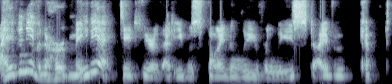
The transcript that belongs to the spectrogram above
I haven't even heard. Maybe I did hear that he was finally released. I haven't kept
